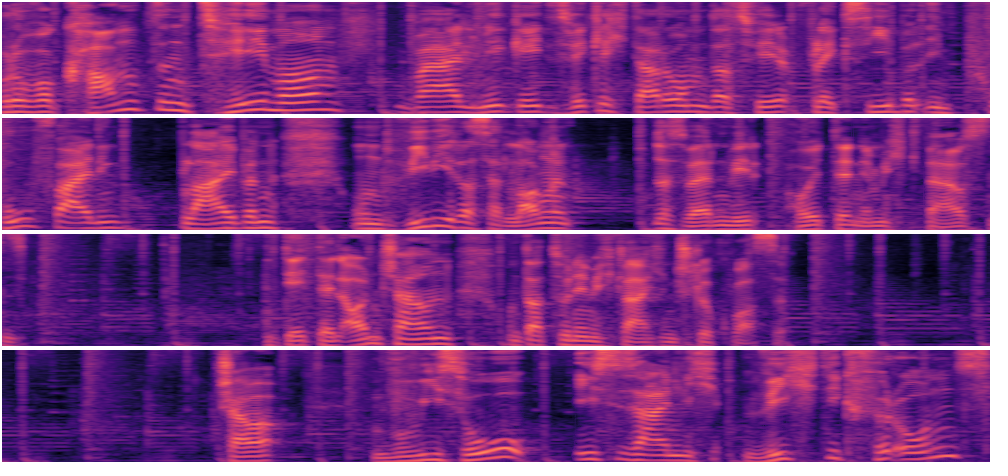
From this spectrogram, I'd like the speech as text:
provokanten Thema, weil mir geht es wirklich darum, dass wir flexibel im Profiling bleiben und wie wir das erlangen, das werden wir heute nämlich genauestens im Detail anschauen und dazu nehme ich gleich einen Schluck Wasser. Schau, wieso ist es eigentlich wichtig für uns?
